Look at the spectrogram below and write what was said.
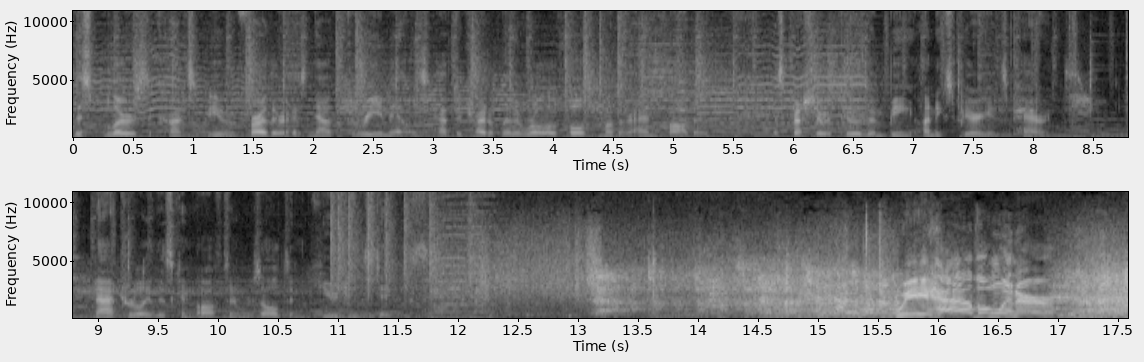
This blurs the concept even further as now three males have to try to play the role of both mother and father, especially with two of them being unexperienced parents. Naturally, this can often result in huge mistakes. We have a winner.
